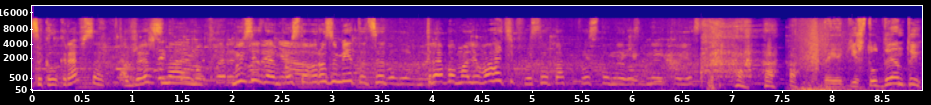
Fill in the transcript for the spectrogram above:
Цикл Крепса? А вже ж знаємо. Ми всі знаємо, просто ви розумієте, це треба малювати, просто так просто не, роз- пояснити. Деякі студенти,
